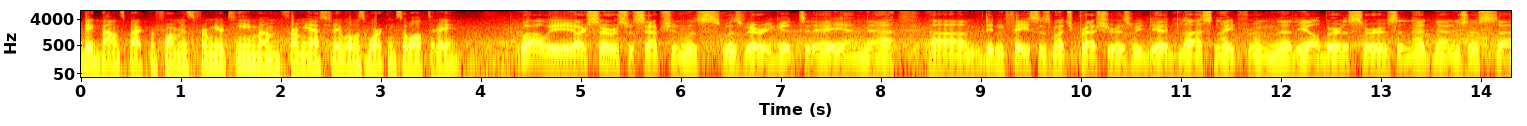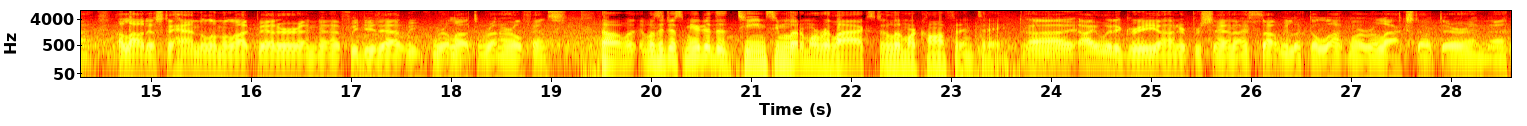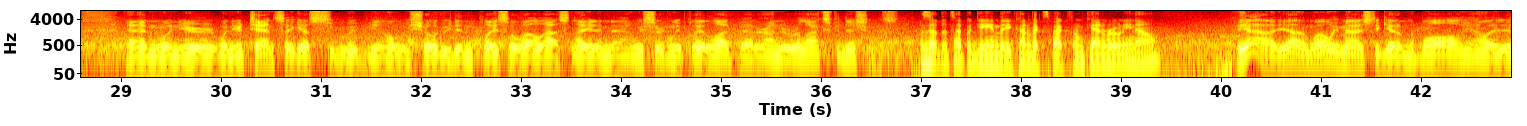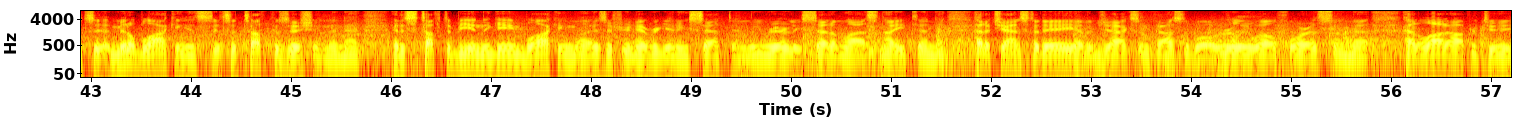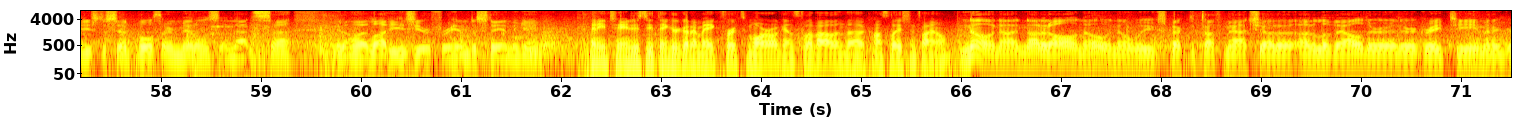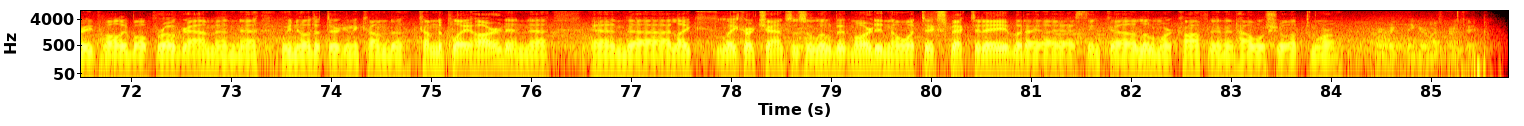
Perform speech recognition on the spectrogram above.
big bounce back performance from your team um, from yesterday. What was working so well today? Well, we, our service reception was, was very good today and uh, um, didn't face as much pressure as we did last night from uh, the Alberta serves, and that managed us, uh, allowed us to handle them a lot better. And uh, if we do that, we, we're allowed to run our offense. Now, was it just me or did the team seem a little more relaxed and a little more confident today? Uh, I would agree 100%. I thought we looked a lot more relaxed out there, and uh, and when you're when you're tense, I guess we you know we showed we didn't play so well last night, and uh, we certainly played a lot better under relaxed conditions. Is that the type of game that you kind of expect from Ken Rooney now? Yeah, yeah. Well, we managed to get him the ball. You know, it's middle blocking. It's it's a tough position, and uh, and it's tough to be in the game blocking wise if you're never getting set. And we rarely set him last night, and uh, had a chance today. Evan Jackson passed the ball really well for us, and uh, had a lot of opportunities to set both our middles, and that's uh, you know a lot easier for him to stay in the game. Any changes you think you're going to make for tomorrow against Laval in the consolation final? No, not, not at all. No, no. We expect a tough match out of, out of Laval. They're, they're a great team and a great volleyball program, and uh, we know that they're going to come to come to play hard. And uh, and uh, I like like our chances a little bit more. Didn't know what to expect today, but I, I, I think uh, a little more confident in how we'll show up tomorrow. Perfect. Thank you very much, Garth.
